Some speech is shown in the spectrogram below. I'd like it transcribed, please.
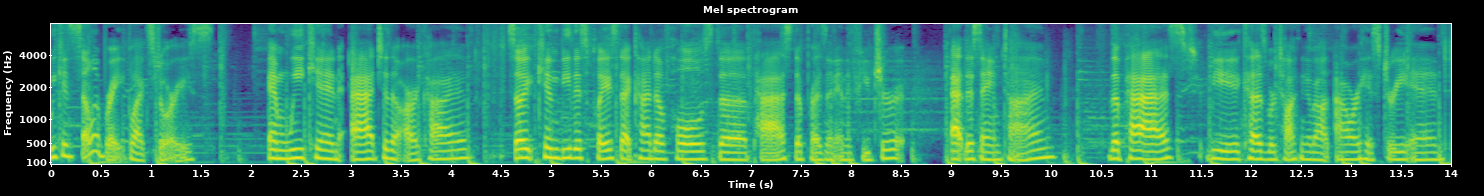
we can celebrate Black stories and we can add to the archive. So it can be this place that kind of holds the past, the present, and the future at the same time. The past, because we're talking about our history and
